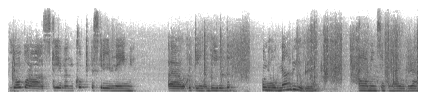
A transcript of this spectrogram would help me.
jag bara skrev en kort beskrivning eh, och skickade in en bild. Kommer du ihåg när du gjorde det? Nej, jag minns inte när jag gjorde det.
